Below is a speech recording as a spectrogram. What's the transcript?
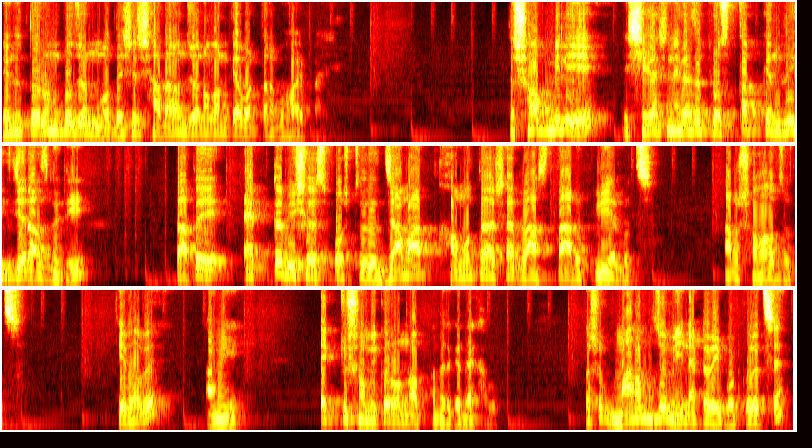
কিন্তু তরুণ প্রজন্ম, দেশের সাধারণ জনগণকে আবার তারা ভয় পায়। সব মিলিয়ে শেখ হাসিনার কাছে প্রস্তাব কেন্দ্রিক যে রাজনীতি, তাতে একটা বিষয় স্পষ্ট যে জামাত ক্ষমতা আসার রাস্তা আরও ক্লিয়ার হচ্ছে, আরও সহজ হচ্ছে। কীভাবে আমি একটু সমীকরণ আপনাদেরকে দেখাবো। দর্শক, মানব জমিন একটা রিপোর্ট করেছে।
